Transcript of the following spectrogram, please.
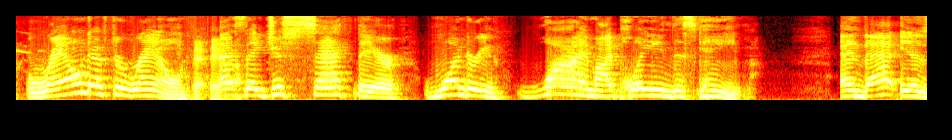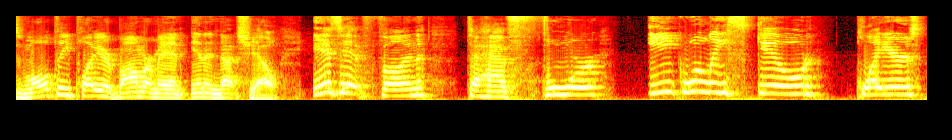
round after round Yeah. as they just sat there wondering, why am I playing this game? And that is multiplayer Bomberman in a nutshell. Is it fun to have four equally skilled players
